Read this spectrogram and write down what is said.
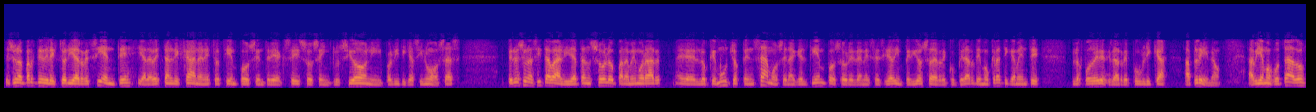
Es una parte de la historia reciente y a la vez tan lejana en estos tiempos entre accesos e inclusión y políticas sinuosas, pero es una cita válida tan solo para memorar eh, lo que muchos pensamos en aquel tiempo sobre la necesidad imperiosa de recuperar democráticamente los poderes de la República a pleno. Habíamos votado,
